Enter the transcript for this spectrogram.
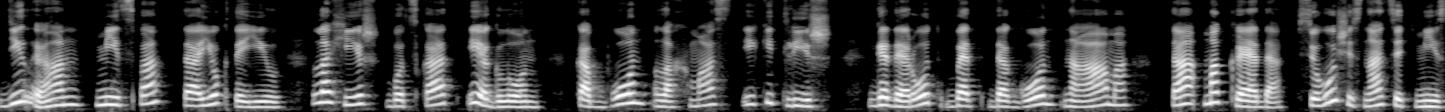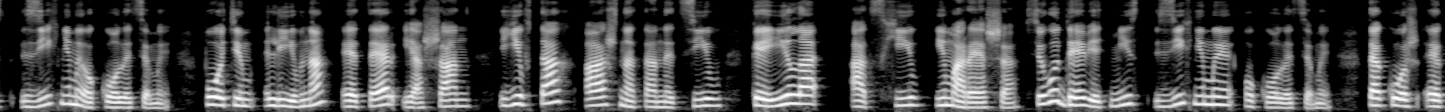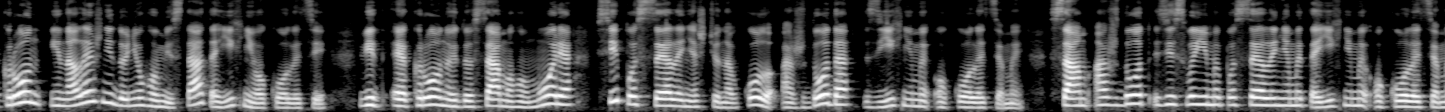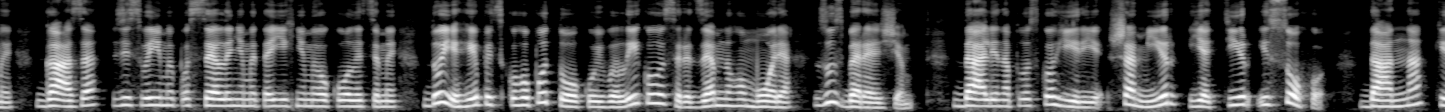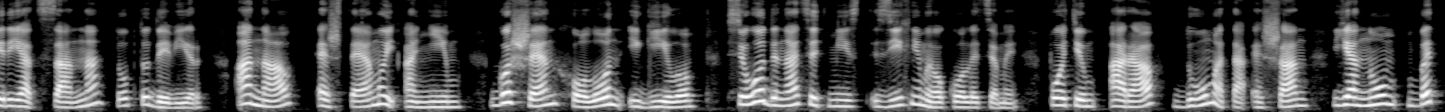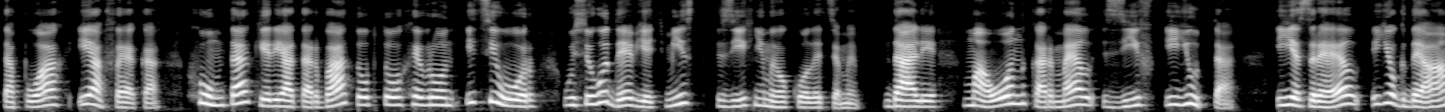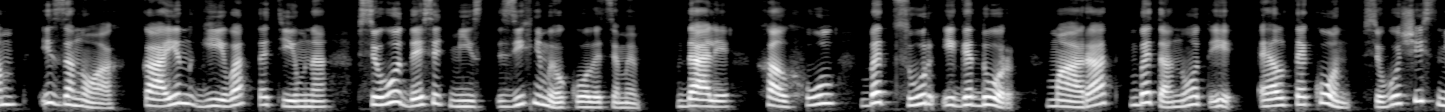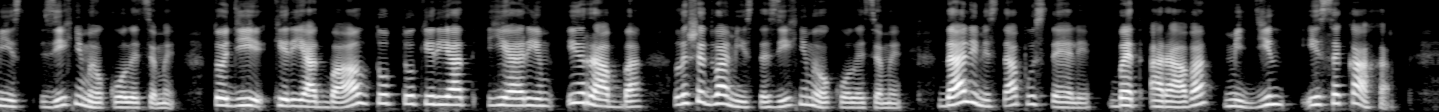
Ділеан, Міцпа та Йоктеїл, Лахіш, Боцкат і Еглон, Каббон, Лахмас і Кітліш, Гедерот, Бет-Дагон, Наама та Македа. Всього 16 міст з їхніми околицями. Потім Лівна, Етер і Ашан, Євтах, Ашна та Неців, Кеїла, Ацхів і Мареша. Всього 9 міст з їхніми околицями. Також Екрон і належні до нього міста та їхні околиці. Від Екрону й до самого моря всі поселення, що навколо Аждода з їхніми околицями. Сам Аждод зі своїми поселеннями та їхніми околицями, Газа зі своїми поселеннями та їхніми околицями до Єгипетського потоку й Великого Середземного моря з узбережжям. Далі на плоскогір'ї Шамір, Ятір і Сохо, Данна, Кір'ят Санна, тобто Девір, Анав, Ештемо й Анім, Гошен, Холон і Гіло. Всього 11 міст з їхніми околицями. Потім Арав, Дума та Ешан, Яном, Бет-Тапуах і Афека, Хумта, Кір'ят Арба, тобто Хеврон, і Ціор. Усього 9 міст з їхніми околицями. Далі Маон, Кармел, Зів і Ютта, Єзреел, Йокдеам і Заноах, Каїн, Гіва та Тімна. Всього 10 міст з їхніми околицями. Далі Халхул, Бетцур і Гедор, Маарат, Бетанот і Елтекон. Всього 6 міст з їхніми околицями. Тоді Кір'ят Баал, тобто Кір'ят Єарім і Рабба, лише два міста з їхніми околицями. Далі міста пустелі Бет-Арава, Міддін і Секаха,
